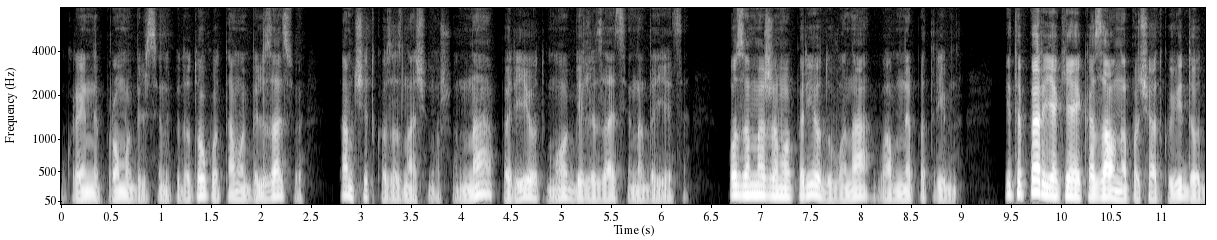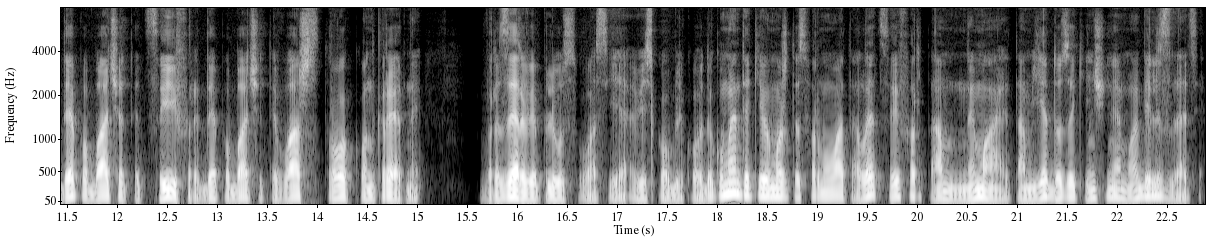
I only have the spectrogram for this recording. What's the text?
України про мобілізаційну підготовку та мобілізацію. Там чітко зазначено, що на період мобілізації надається. Поза межами періоду вона вам не потрібна. І тепер, як я і казав на початку відео, де побачити цифри, де побачити ваш строк конкретний. В резерві плюс у вас є військово-обліковий документ, який ви можете сформувати, але цифр там немає. Там є до закінчення мобілізації.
